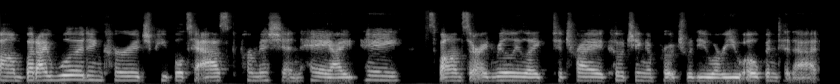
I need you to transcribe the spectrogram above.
Um, but I would encourage people to ask permission. Hey, I hey sponsor, I'd really like to try a coaching approach with you. Are you open to that?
